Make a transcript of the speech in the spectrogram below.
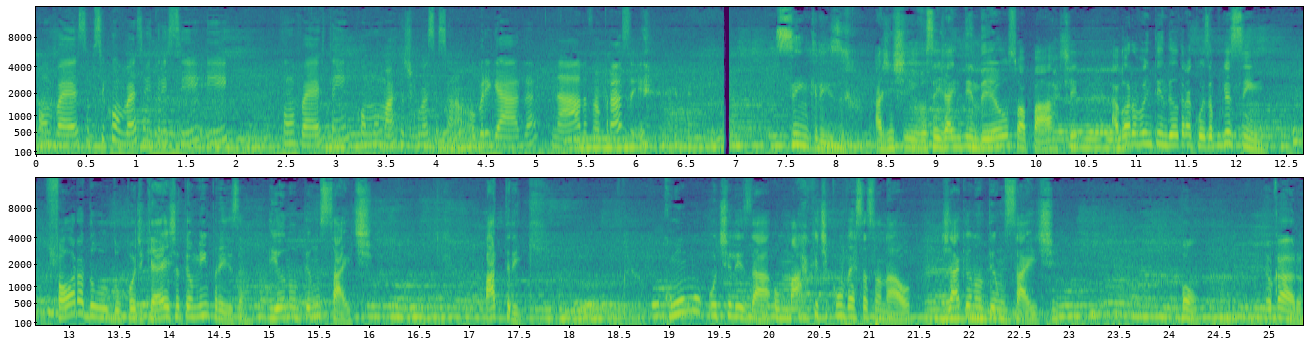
conversam, se conversam entre si e convertem como marketing conversacional. Obrigada. Nada, foi um prazer. Sim, Cris. A gente, você já entendeu sua parte. Agora eu vou entender outra coisa, porque assim, fora do, do podcast eu tenho uma empresa e eu não tenho um site. Patrick, como utilizar o marketing conversacional, já que eu não tenho um site? Bom, meu caro,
